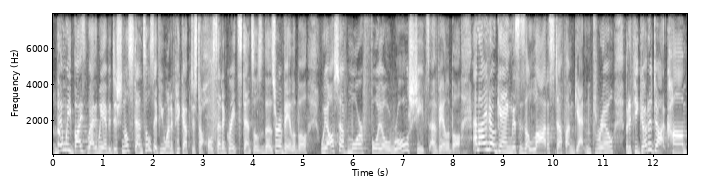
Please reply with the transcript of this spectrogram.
then we buy, by the way, we have additional stencils. If you wanna pick up just a whole set of great stencils, those are available. We also have more foil roll sheets available. And I know, gang, this is a lot of stuff I'm getting through, but if you go to dot .com,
